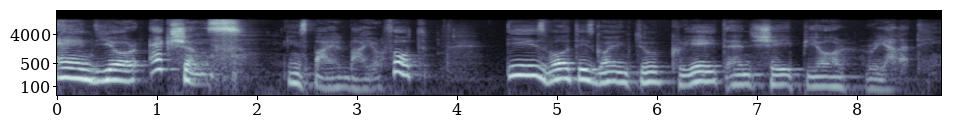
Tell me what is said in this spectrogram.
And your actions, inspired by your thought, is what is going to create and shape your reality.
